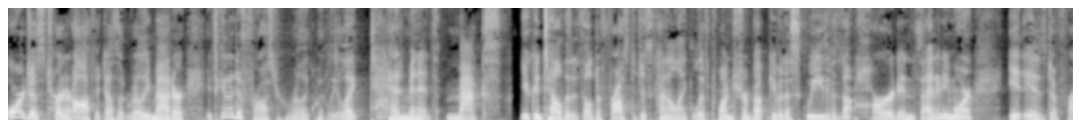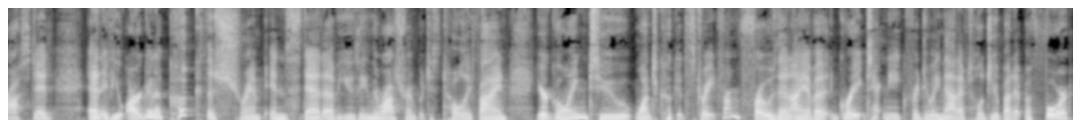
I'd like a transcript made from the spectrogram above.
or just turn it off. It doesn't really matter. It's going to defrost really quickly, like 10 minutes max. You can tell that it's all defrosted. Just kind of like lift one shrimp up, give it a squeeze. If it's not hard inside anymore, it is defrosted. And if you are going to cook the shrimp instead of using the raw shrimp, which is totally fine, you're going to want to cook it straight from frozen. I have a great technique for doing that. I've told you about it before.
